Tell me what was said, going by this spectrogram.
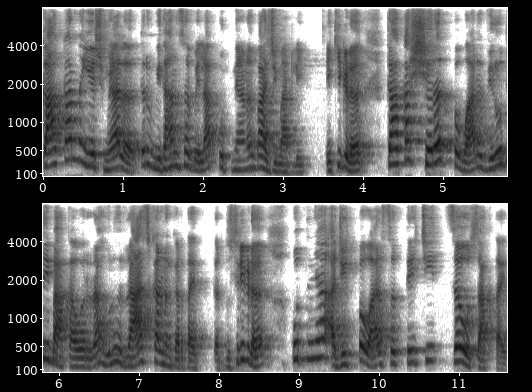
काकांना यश मिळालं तर विधानसभेला पुतण्यानं बाजी मारली. एकीकडं काका शरद पवार विरोधी बाकावर राहून राजकारण करतायत तर दुसरीकडं पुतण्या अजित पवार सत्तेची चव चाकतायत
